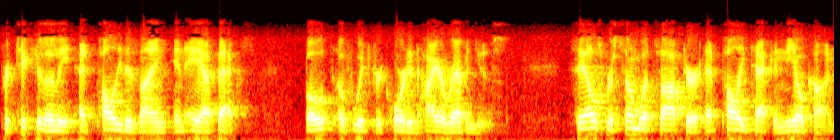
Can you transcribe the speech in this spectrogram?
particularly at Polydesign and AFX, both of which recorded higher revenues. Sales were somewhat softer at Polytech and Neocon.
